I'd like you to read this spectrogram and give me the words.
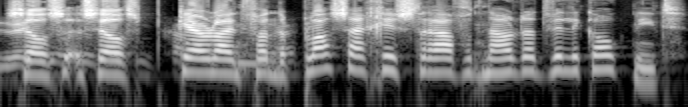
zelfs zelfs Caroline van der Plas zei gisteravond, nou dat wil ik ook niet.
